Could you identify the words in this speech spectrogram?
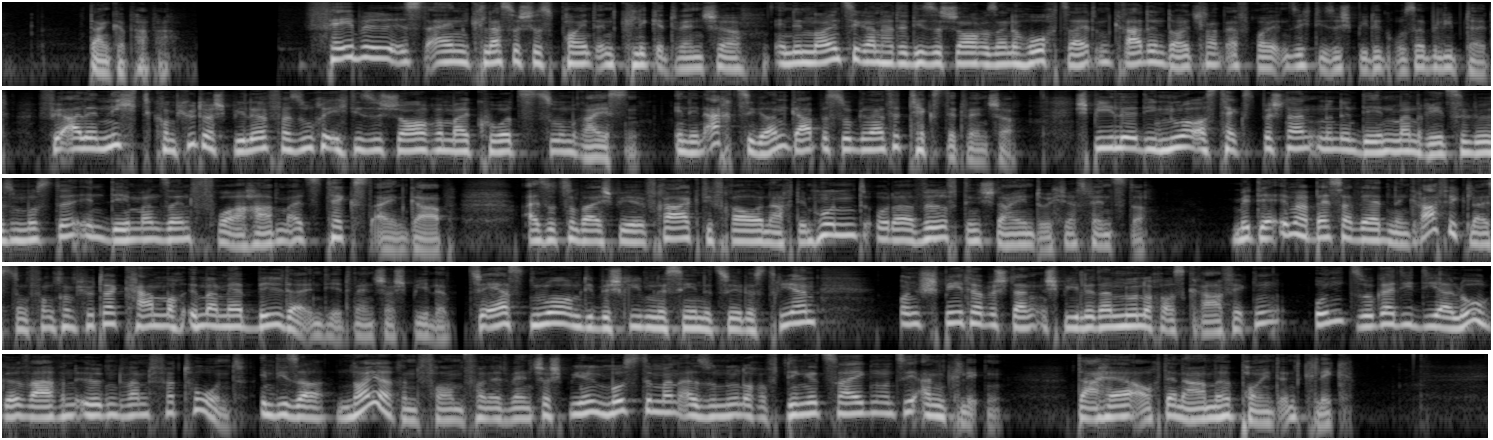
Danke, Papa. Fable ist ein klassisches Point-and-Click-Adventure. In den 90ern hatte dieses Genre seine Hochzeit und gerade in Deutschland erfreuten sich diese Spiele großer Beliebtheit. Für alle Nicht-Computerspiele versuche ich dieses Genre mal kurz zu umreißen. In den 80ern gab es sogenannte Text-Adventure. Spiele, die nur aus Text bestanden und in denen man Rätsel lösen musste, indem man sein Vorhaben als Text eingab. Also zum Beispiel fragt die Frau nach dem Hund oder wirft den Stein durch das Fenster. Mit der immer besser werdenden Grafikleistung vom Computer kamen auch immer mehr Bilder in die Adventure-Spiele. Zuerst nur, um die beschriebene Szene zu illustrieren, und später bestanden Spiele dann nur noch aus Grafiken und sogar die Dialoge waren irgendwann vertont. In dieser neueren Form von Adventure-Spielen musste man also nur noch auf Dinge zeigen und sie anklicken. Daher auch der Name Point and Click.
